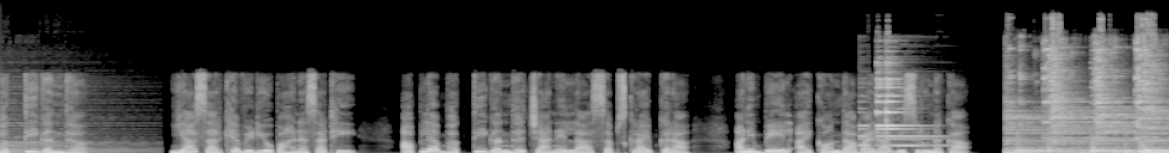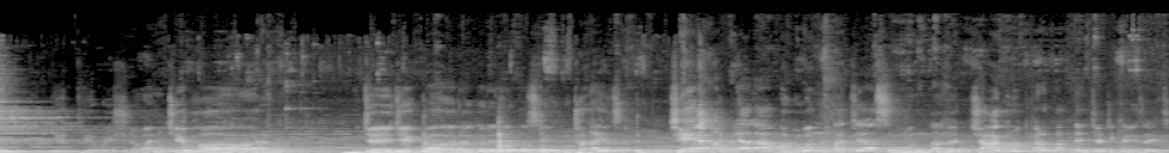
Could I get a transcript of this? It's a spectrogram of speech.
भक्तिगंध. यासारख्या व्हिडिओ पाहण्यासाठी आपल्या भक्तिगंध चॅनेलला सबस्क्राईब करा आणि बेल आयकॉन दाबायला विसरू नका. वैष्णवांचे भार. जय जयकार गरजत असे कुठं जायचं? जे आपल्याला भगवंताच्या संबंधानं जागृत करतात त्यांच्या ठिकाणी जायचं.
